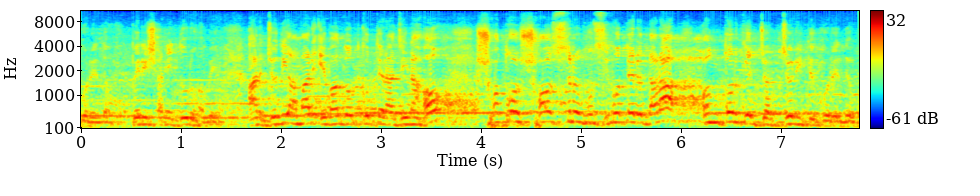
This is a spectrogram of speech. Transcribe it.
করে দেবো। পেরেশানি দূর হবে। আর যদি আমার এবাদত করতে রাজি না হও, শত সহস্র মুসিবতের দ্বারা অন্তরকে জর্জরিত করে দেব।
